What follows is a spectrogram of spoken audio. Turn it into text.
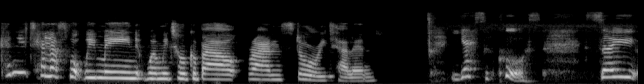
can you tell us what we mean when we talk about brand storytelling? Yes, of course. So,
